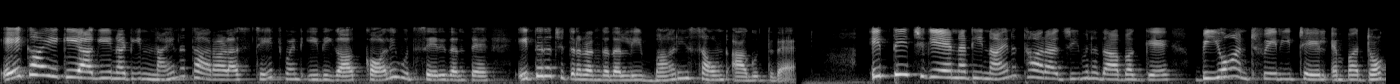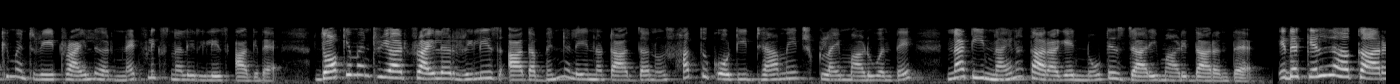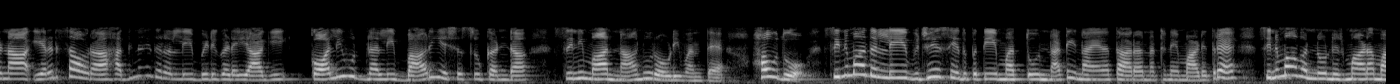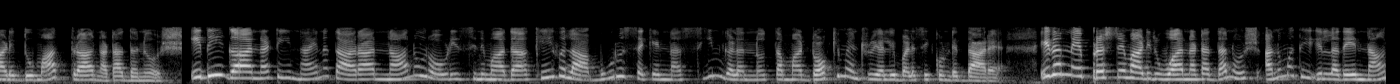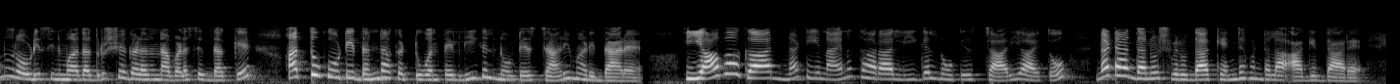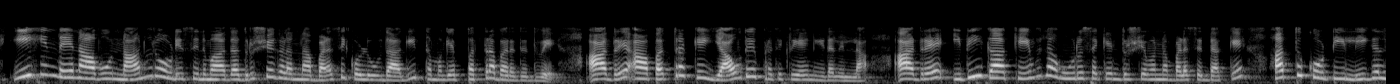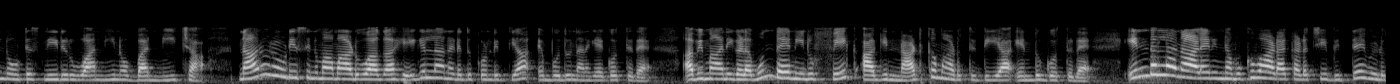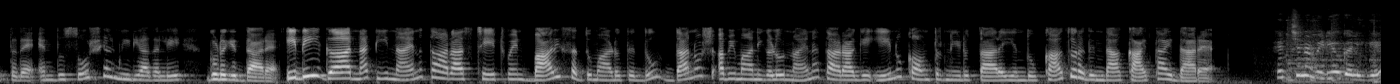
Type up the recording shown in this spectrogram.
ಏಕಾಏಕಿಯಾಗಿ ನಟಿ ನಯನತಾರಾಳ ಸ್ಟೇಟ್ಮೆಂಟ್ ಇದೀಗ ಕಾಲಿವುಡ್ ಸೇರಿದಂತೆ ಇತರ ಚಿತ್ರರಂಗದಲ್ಲಿ ಭಾರಿ ಸೌಂಡ್ ಆಗುತ್ತಿದೆ. ಇತ್ತೀಚೆಗೆ ನಟಿ ನಯನತಾರ ಜೀವನದ ಬಗ್ಗೆ ಬಿಯಾಂಡ್ ಫೇರಿ ಟೇಲ್ ಎಂಬ ಡಾಕ್ಯುಮೆಂಟರಿ ಟ್ರೈಲರ್ ನೆಟ್ಫ್ಲಿಕ್ಸ್ನಲ್ಲಿ ರಿಲೀಸ್ ಆಗಿದೆ. ಡಾಕ್ಯುಮೆಂಟರಿಯ ಟ್ರೈಲರ್ ರಿಲೀಸ್ ಆದ ಬೆನ್ನಲ್ಲೇ ನಟ ಧನುಷ್ ಹತ್ತು ಕೋಟಿ ಡ್ಯಾಮೇಜ್ ಕ್ಲೈಮ್ ಮಾಡುವಂತೆ ನಟಿ ನಯನತಾರಾಗೆ ನೋಟಿಸ್ ಜಾರಿ ಮಾಡಿದ್ದಾರಂತೆ. ಇದಕ್ಕೆಲ್ಲ ಕಾರಣ ಎರಡ್ ಸಾವಿರ ಹದಿನೈದರಲ್ಲಿ ಬಿಡುಗಡೆಯಾಗಿ ಕಾಲಿವುಡ್ನಲ್ಲಿ ಭಾರಿ ಯಶಸ್ಸು ಕಂಡ ಸಿನಿಮಾ ನಾನು ರೌಡಿವಂತೆ. ಹೌದು, ಸಿನಿಮಾದಲ್ಲಿ ವಿಜಯ ಸೇದುಪತಿ ಮತ್ತು ನಟಿ ನಯನತಾರ ನಟನೆ ಮಾಡಿದ್ರೆ ಸಿನಿಮಾವನ್ನು ನಿರ್ಮಾಣ ಮಾಡಿದ್ದು ಮಾತ್ರ ನಟ ಧನುಷ್. ಇದೀಗ ನಟಿ ನಯನತಾರ ನಾನು ರೌಡಿ ಸಿನಿಮಾದ ಕೇವಲ ಮೂರು ಸೆಕೆಂಡ್ನ ಸೀನ್ಗಳನ್ನು ತಮ್ಮ ಡಾಕ್ಯುಮೆಂಟರಿಯಲ್ಲಿ ಬಳಸಿಕೊಂಡಿದ್ದಾರೆ. ಇದನ್ನೇ ಪ್ರಶ್ನೆ ಮಾಡಿರುವ ನಟ ಧನುಷ್, ಅನುಮತಿ ಇಲ್ಲದೆ ನಾನು ರೌಡಿ ಸಿನಿಮಾದ ದೃಶ್ಯಗಳನ್ನು ಬಳಸಿದ್ದಕ್ಕೆ ಹತ್ತು ಕೋಟಿ ದಂಡ ಕಟ್ಟುವಂತೆ ಲೀಗಲ್ ನೋಟಿಸ್ ಜಾರಿ ಮಾಡಿದ್ದಾರೆ. ಯಾವಾಗ ನಟಿ ನಯನತಾರ ಲೀಗಲ್ ನೋಟಿಸ್ ಜಾರಿ ಆಯಿತೋ, ನಟ ಧನುಷ್ ವಿರುದ್ಧ ಕೆಂಡಮಂಡಲ ಆಗಿದ್ದಾರೆ. ಈ ಹಿಂದೆ ನಾವು ನಾನು ರೌಡಿ ಸಿನಿಮಾದ ದೃಶ್ಯಗಳನ್ನ ಬಳಸಿಕೊಳ್ಳುವುದಾಗಿ ತಮಗೆ ಪತ್ರ ಬರೆದಿದ್ವಿ. ಆದರೆ ಆ ಪತ್ರಕ್ಕೆ ಯಾವುದೇ ಪ್ರತಿಕ್ರಿಯೆ ನೀಡಲಿಲ್ಲ. ಆದರೆ ಇದೀಗ ಕೇವಲ ಮೂರು ಸೆಕೆಂಡ್ ದೃಶ್ಯವನ್ನ ಬಳಸಿದ್ದಕ್ಕೆ ಹತ್ತು ಕೋಟಿ ಲೀಗಲ್ ನೋಟಿಸ್ ನೀಡಿರುವ ನೀನೊಬ್ಬ ನೀಚ. ನಾನು ರೌಡಿ ಸಿನಿಮಾ ಮಾಡುವಾಗ ಹೇಗೆಲ್ಲ ನಡೆದುಕೊಂಡಿದ್ಯಾ ಎಂಬುದು ನನಗೆ ಗೊತ್ತಿದೆ. ಅಭಿಮಾನಿಗಳ ಮುಂದೆ ನೀನು ಫೇಕ್ ಆಗಿ ನಾಟಕ ಮಾಡುತ್ತಿದ್ದೀಯಾ ಎಂದು ಗೊತ್ತಿದೆ. ಇಂದಲ್ಲ ನಾಳೆ ನಿನ್ನ ಮುಖವಾಡ ಕಳಚಿ ಬಿದ್ದೇ ಬೀಳುತ್ತದೆ ಎಂದು ಸೋಷಿಯಲ್ ಮೀಡಿಯಾದಲ್ಲಿ ಗುಡುಗಿದ್ದಾರೆ. ಇದೀಗ ನಟಿ ನಯನತಾರ ಸ್ಟೇಟ್ಮೆಂಟ್ ಭಾರಿ ಸದ್ದು ಮಾಡುತ್ತಿದ್ದು, ಧನುಷ್ ಅಭಿಮಾನಿಗಳು ನಯನತಾರಾಗೆ ಏನು ಕೌಂಟರ್ ನೀಡುತ್ತಾರೆ ಎಂದು ಕಾತುರದಿಂದ ಕಾಯ್ತಾ ಇದ್ದಾರೆ. ಹೆಚ್ಚಿನ ವಿಡಿಯೋಗಳಿಗೆ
